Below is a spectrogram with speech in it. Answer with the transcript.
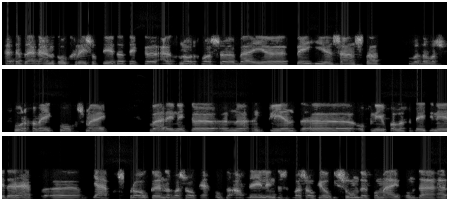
het heeft uiteindelijk ook geresulteerd dat ik eh, uitgenodigd was bij PI in Zaanstad. Dat was vorige week volgens mij. Waarin ik een, een cliënt, of in ieder geval een gedetineerde, heb, ja, heb gesproken. En dat was ook echt op de afdeling. Dus het was ook heel bijzonder voor mij om daar.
